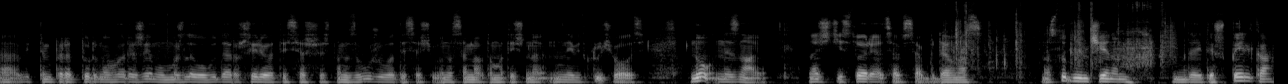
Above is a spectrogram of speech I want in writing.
е, від температурного режиму, можливо, буде розширюватися, щось там звужуватися, щоб воно саме автоматично не відкручувалось. Ну, не знаю. Значить, історія ця вся буде у нас наступним чином. Буде йти шпилька.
